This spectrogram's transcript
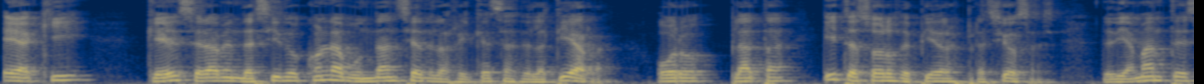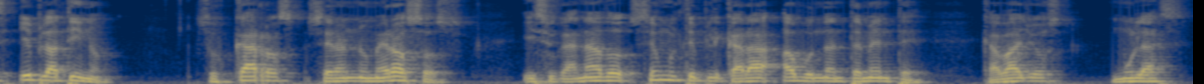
He aquí que él será bendecido con la abundancia de las riquezas de la tierra, oro, plata y tesoros de piedras preciosas, de diamantes y platino. Sus carros serán numerosos, y su ganado se multiplicará abundantemente, caballos, mulas,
